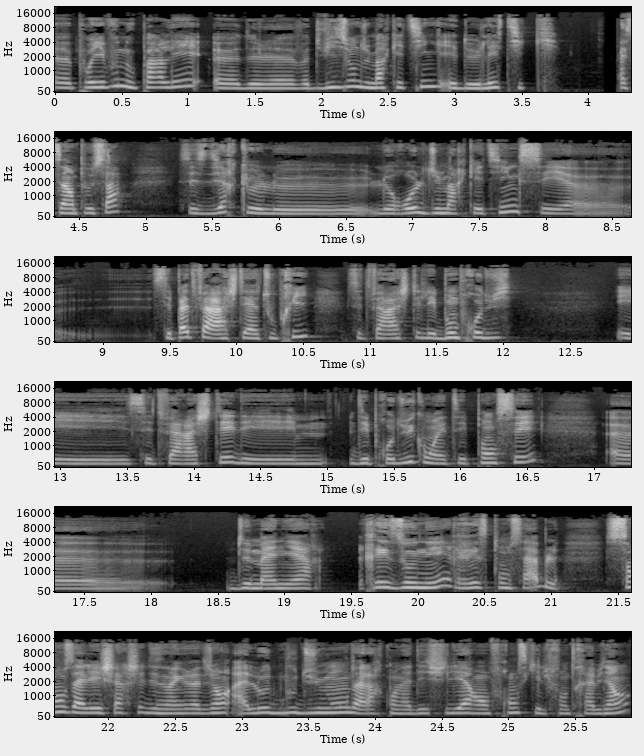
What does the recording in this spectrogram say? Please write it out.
Euh, Pourriez-vous nous parler de votre vision du marketing et de l'éthique? C'est un peu ça. C'est se dire que le, le rôle du marketing, c'est c'est pas de faire acheter à tout prix, c'est de faire acheter les bons produits et c'est de faire acheter des, des produits qui ont été pensés euh, de manière raisonnée, responsable, sans aller chercher des ingrédients à l'autre bout du monde alors qu'on a des filières en France qui le font très bien.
